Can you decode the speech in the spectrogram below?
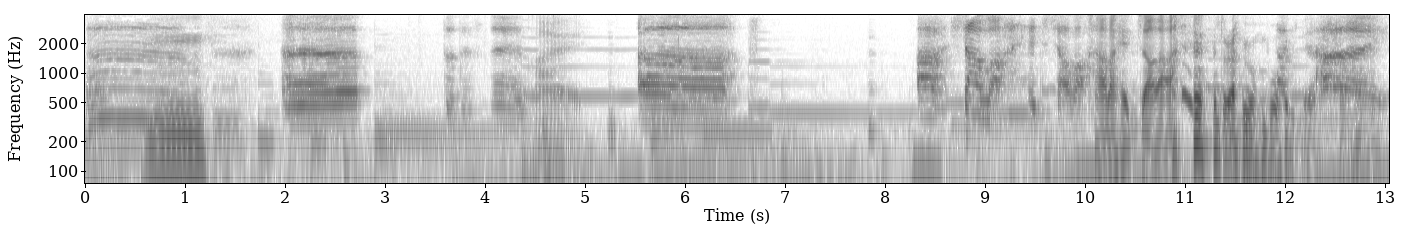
ーうーうんん。えーっとですね、はい。あーあ、シャワー、ヘッシャワー。チャラヘッチャラ。ドラゴンボールね。はい、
